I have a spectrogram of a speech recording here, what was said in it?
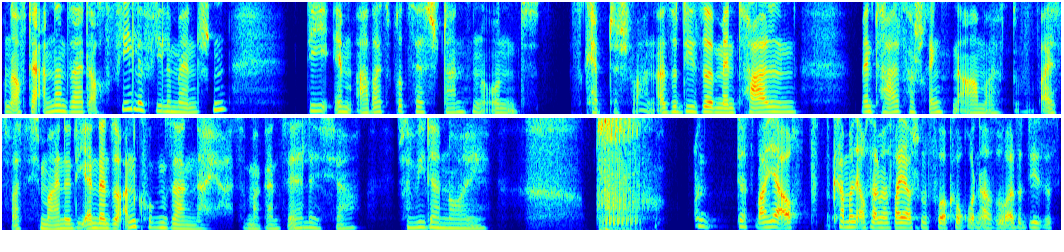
Und auf der anderen Seite auch viele, viele Menschen, die im Arbeitsprozess standen und skeptisch waren. Also diese mentalen, mental verschränkten Arme, du weißt, was ich meine, die einen dann so angucken, sagen, naja, also mal ganz ehrlich, ja, schon wieder neu. Und das war ja auch, kann man ja auch sagen, das war ja schon vor Corona so. Also dieses.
